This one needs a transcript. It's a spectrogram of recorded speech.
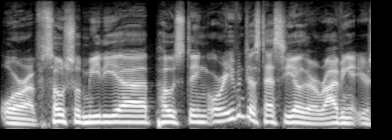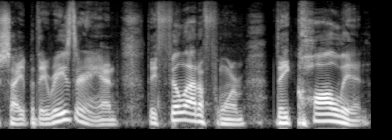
or a social media posting or even just SEO. They're arriving at your site, but they raise their hand. They fill out a form. They call in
